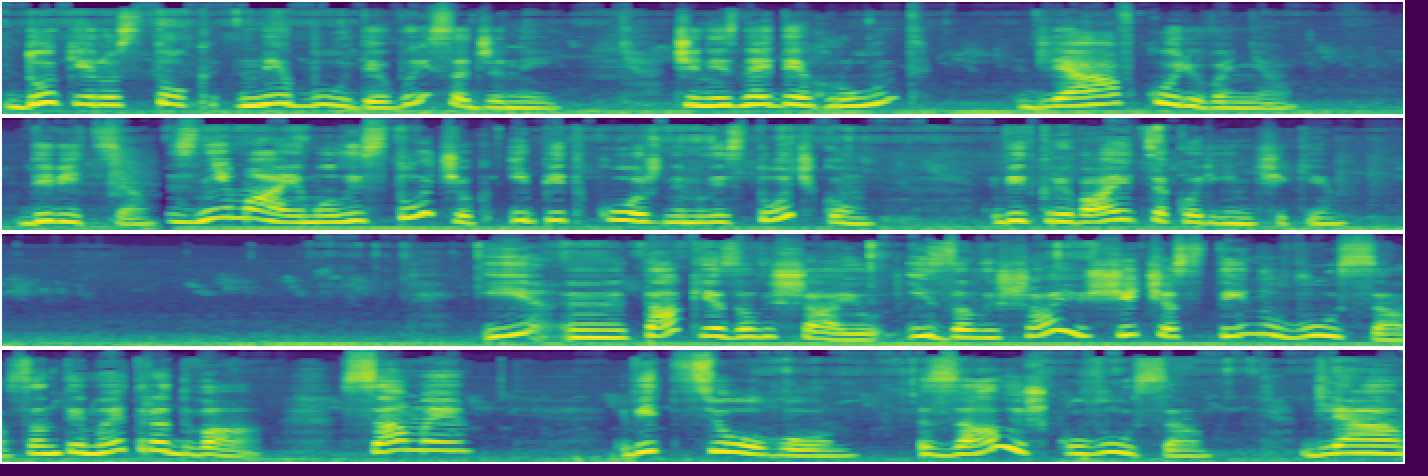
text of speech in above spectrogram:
Доки росток не буде висаджений, чи не знайде ґрунт для вкорювання. Дивіться, знімаємо листочок, і під кожним листочком відкриваються корінчики. І е, так я залишаю. І залишаю ще частину вуса, сантиметра 2. Саме від цього залишку вуса для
